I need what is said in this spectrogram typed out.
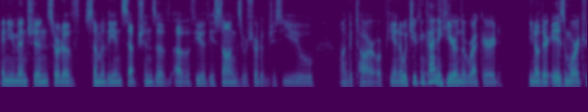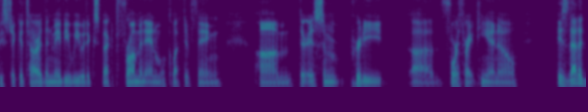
and you mentioned sort of some of the inceptions of of a few of these songs were sort of just you on guitar or piano, which you can kind of hear in the record. You know, there is more acoustic guitar than maybe we would expect from an Animal Collective thing. Um, there is some pretty uh, forthright piano. Is that a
